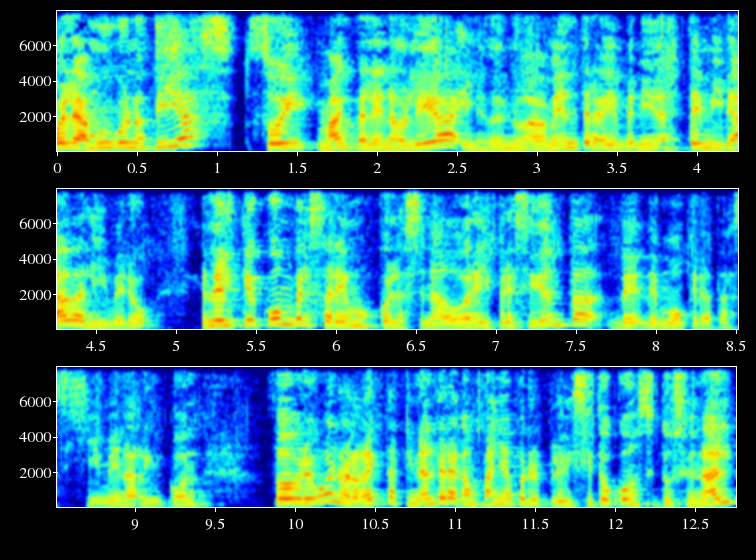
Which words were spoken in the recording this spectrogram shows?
Hola, muy buenos días. Soy Magdalena Olea y les doy nuevamente la bienvenida a este Mirada Libero, en el que conversaremos con la senadora y presidenta de Demócratas, Jimena Rincón, sobre bueno, la recta final de la campaña por el plebiscito constitucional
